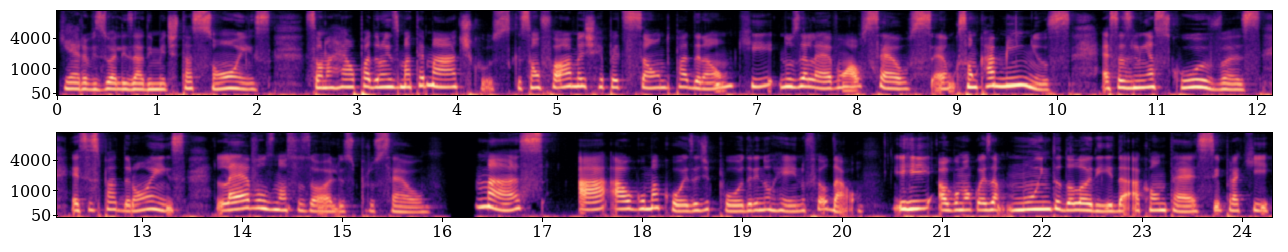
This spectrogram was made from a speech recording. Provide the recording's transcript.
que era visualizado em meditações, são na real padrões matemáticos, que são formas de repetição do padrão que nos elevam aos céus. É, são caminhos, essas linhas curvas, esses padrões levam os nossos olhos para o céu. Mas há alguma coisa de podre no reino feudal. E alguma coisa muito dolorida acontece para que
